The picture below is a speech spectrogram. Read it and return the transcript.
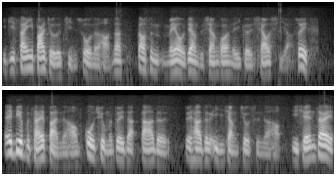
以及三一八九的景硕呢哈，那倒是没有这样子相关的一个消息啊。所以 ABF 窄板呢哈，过去我们对大大家的对它这个印象就是呢哈，以前在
